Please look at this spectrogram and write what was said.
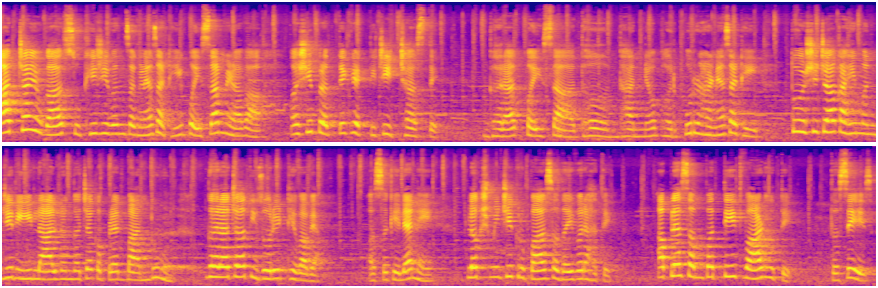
आजच्या युगात सुखी जीवन जगण्यासाठी पैसा मिळावा अशी प्रत्येक व्यक्तीची इच्छा असते. घरात पैसा धन धान्य भरपूर राहण्यासाठी तुळशीच्या काही मंजिरी लाल रंगाच्या कपड्यात बांधून घराच्या तिजोरीत ठेवाव्या. असं केल्याने लक्ष्मीची कृपा सदैव राहते. आपल्या संपत्तीत वाढ होते. तसेच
